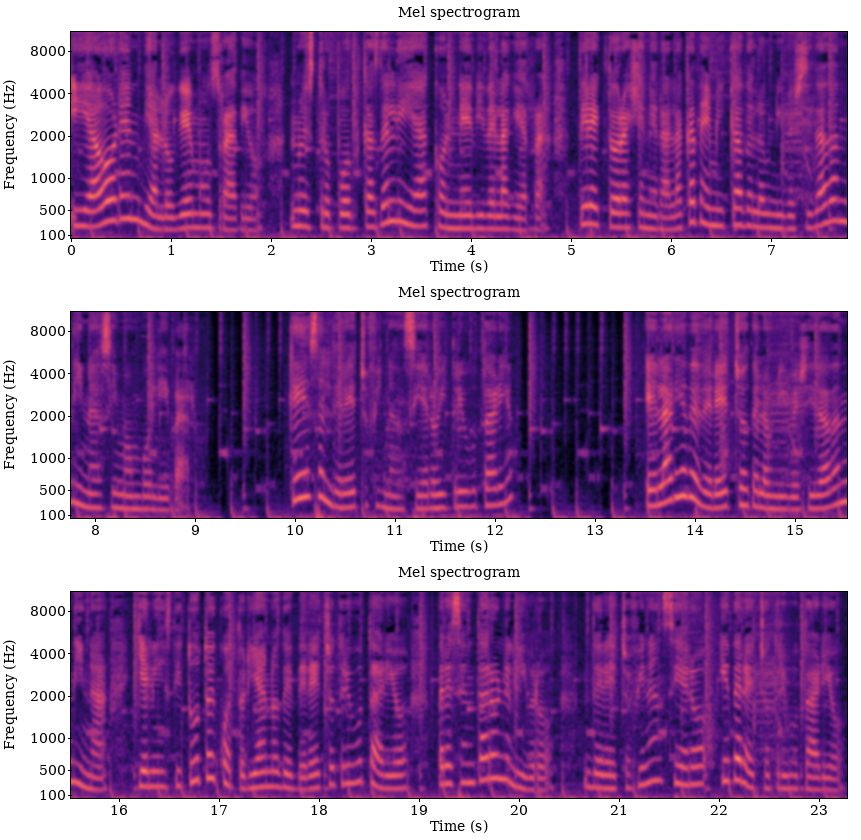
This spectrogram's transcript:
Y ahora en Dialoguemos Radio, nuestro podcast del día con Neddy de la Guerra, directora general académica de la Universidad Andina Simón Bolívar. ¿Qué es el derecho financiero y tributario? El área de Derecho de la Universidad Andina y el Instituto Ecuatoriano de Derecho Tributario presentaron el libro Derecho Financiero y Derecho Tributario,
